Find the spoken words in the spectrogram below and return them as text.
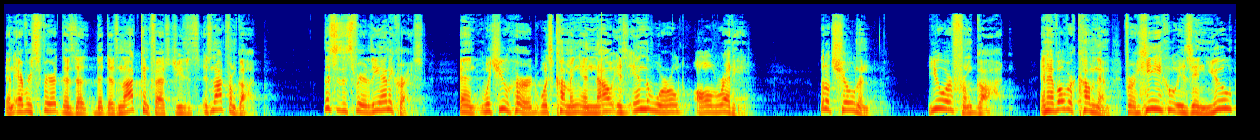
And every spirit that does not confess Jesus is not from God. This is the spirit of the Antichrist, and which you heard was coming and now is in the world already. Little children, you are from God and have overcome them, for he who is in you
